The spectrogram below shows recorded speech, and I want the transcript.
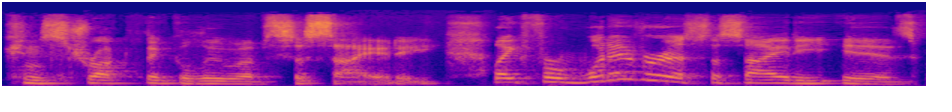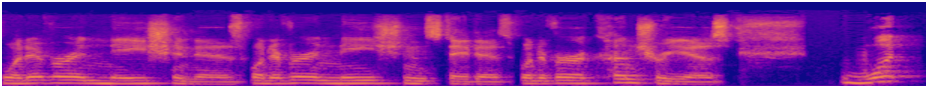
construct the glue of society. Like for whatever a society is, whatever a nation is, whatever a nation state is, whatever a country is, what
